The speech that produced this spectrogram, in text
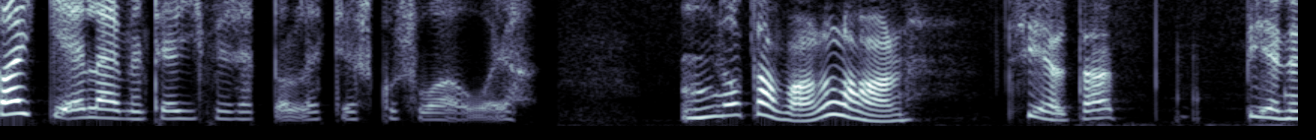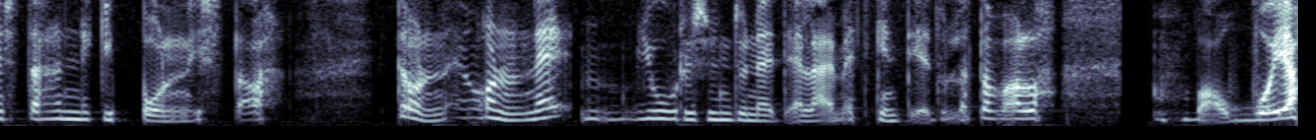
kaikki eläimet ja ihmiset olleet joskus vauvoja? No tavallaan. Sieltä pienestähän nekin ponnistaa. On, on ne juuri syntyneet eläimetkin tietyllä tavalla vauvoja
